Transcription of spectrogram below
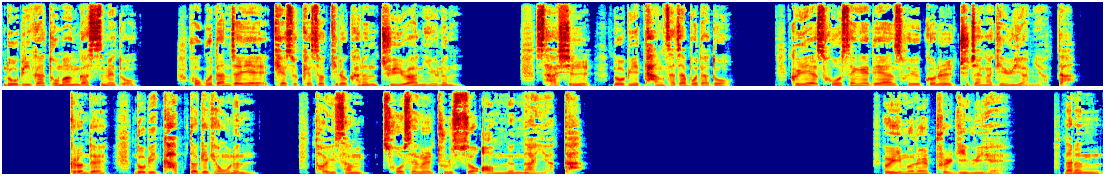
노비가 도망갔음에도 호구단자에 계속해서 기록하는 주요한 이유는 사실 노비 당사자보다도 그의 소생에 대한 소유권을 주장하기 위함이었다. 그런데 노비 갑덕의 경우는 더 이상 소생을 둘 수 없는 나이였다. 의문을 풀기 위해 나는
